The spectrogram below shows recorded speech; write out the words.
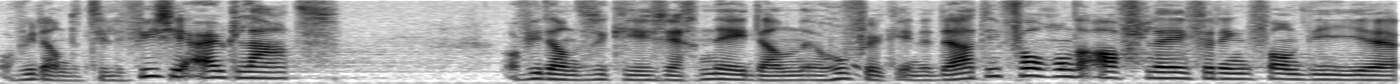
Of je dan de televisie uitlaat. Of je dan eens een keer zegt, nee, dan eh, hoef ik inderdaad die volgende aflevering van die uh,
